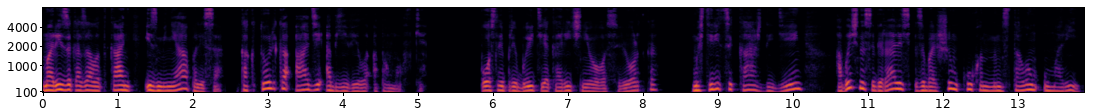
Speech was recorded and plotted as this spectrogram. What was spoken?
Мари заказала ткань из Миннеаполиса, как только Ади объявила о помолвке. После прибытия коричневого свертка мастерицы каждый день обычно собирались за большим кухонным столом у Мари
